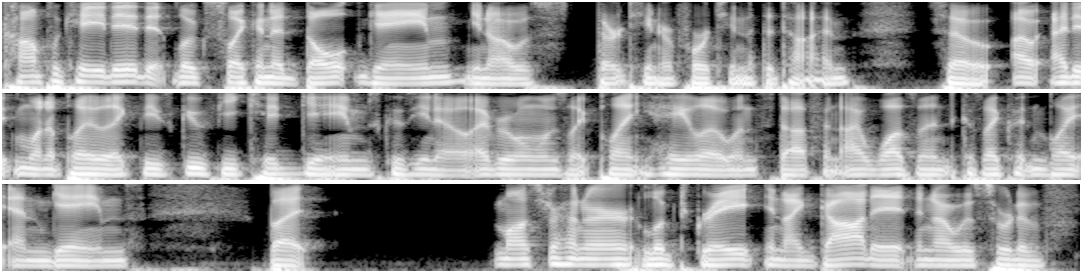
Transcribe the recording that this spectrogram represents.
complicated. It looks like an adult game. You know, I was 13 or 14 at the time. So I, I didn't want to play like these goofy kid games because, you know, everyone was like playing Halo and stuff. And I wasn't because I couldn't play M games. But Monster Hunter looked great and I got it. And I was sort of,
